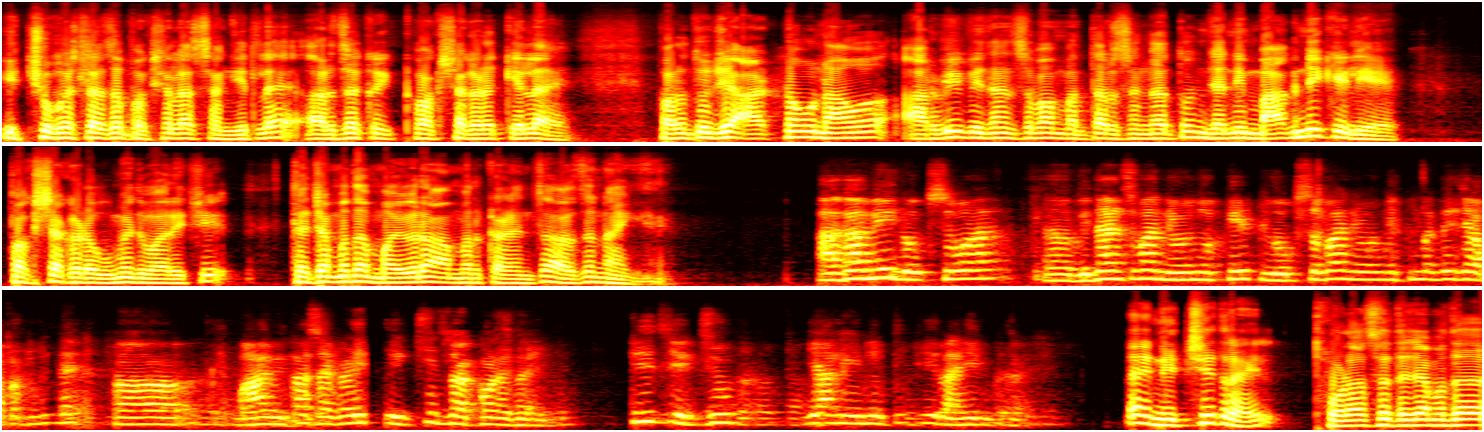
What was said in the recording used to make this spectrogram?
इच्छुक असल्याचं पक्षाला सांगितलं आहे अर्ज पक्षाकडे केला आहे परंतु जे आठ नऊ नावं आर्वी विधानसभा मतदारसंघातून ज्यांनी मागणी केली आहे पक्षाकडे उमेदवारीची त्याच्यामध्ये मयुरा अमर काळेंचा अर्ज नाही आहे आगामी लोकसभा विधानसभा निवडणुकीत लोकसभा निवडणुकीमध्ये ज्या पद्धतीने महाविकास आघाडी एकजूट दाखवण्यात आली. तीच एकजूट या निवडणुकीत राहील? नाही निश्चित राहील. थोडंसं त्याच्यामध्ये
